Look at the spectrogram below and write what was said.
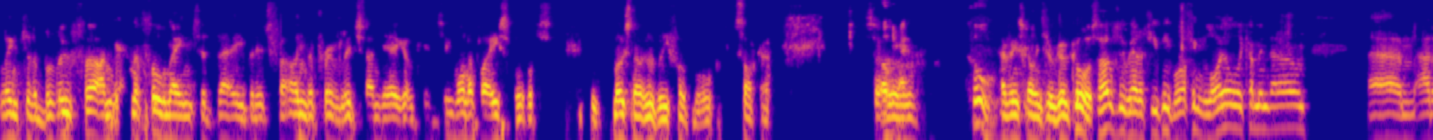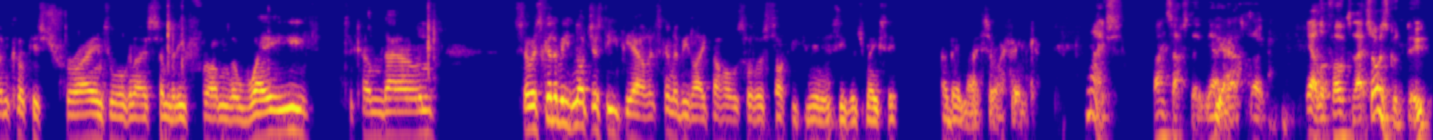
linked to the Blue Bluefoot. I'm getting the full name today, but it's for underprivileged San Diego kids who want to play sports, most notably football, soccer. So okay. cool. Everything's going to a good cause. So hopefully we had a few people. I think Loyal are coming down. Um, Adam Cook is trying to organise somebody from the Wave to come down. So it's going to be not just EPL, it's going to be like the whole sort of soccer community, which makes it a bit nicer, I think. Nice, fantastic. Yeah, yeah, yeah, yeah look forward to that. It's always good to do.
